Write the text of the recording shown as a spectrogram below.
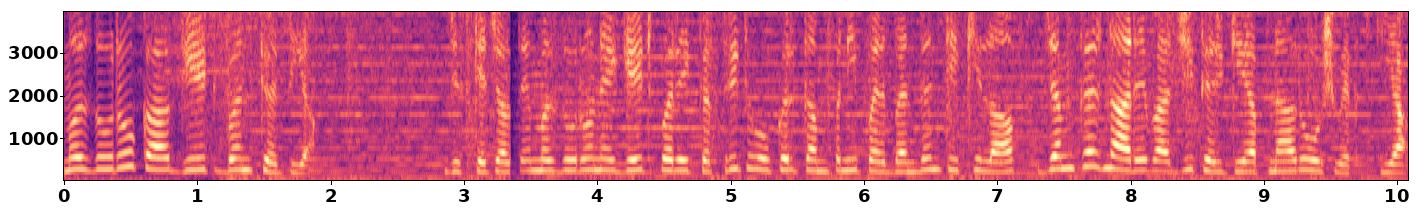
मजदूरों का गेट बंद कर दिया। जिसके चलते मजदूरों ने गेट पर एकत्रित होकर कंपनी प्रबंधन के खिलाफ जमकर नारेबाजी करके अपना रोष व्यक्त किया।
